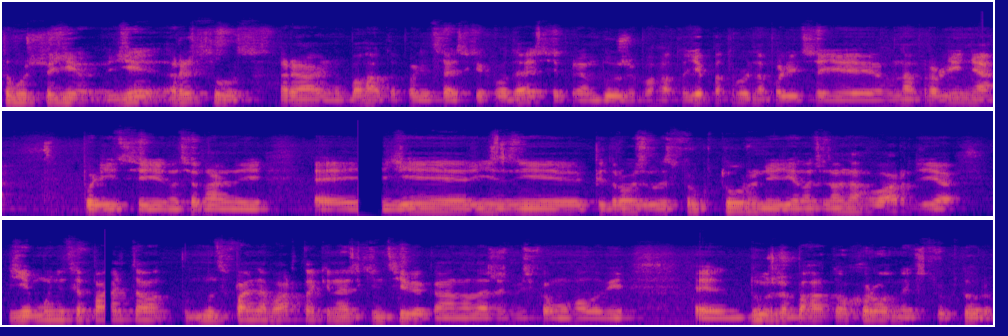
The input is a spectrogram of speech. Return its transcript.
тому що є, є ресурс, реально багато поліцейських в Одесі, прям дуже багато. Є патрульна поліція, є головне управління поліції національної, е, є різні підрозділи структурні, є Національна гвардія, є муніципальна, муніципальна варта кінець кінців, яка належить міському голові. Е, Дуже багато охоронних структур.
